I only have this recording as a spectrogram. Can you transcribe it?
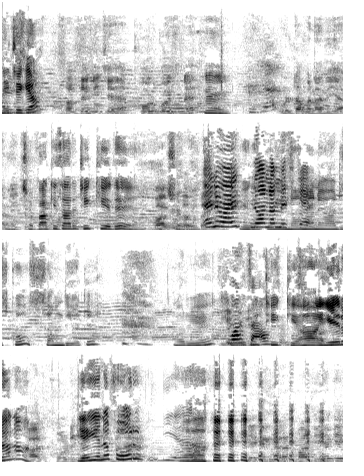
नीचे क्या? सबसे नीचे है फोर को इसने हम्म। उल्टा बना दिया नीचे। अच्छा बाकी सारे ठीक किए थे? बाकी अच्छा भाई। नाना ने आज इसको सम दिए थे। और ये ठीक किया। हाँ ये रहा ना? यही है ना फोर? लेकिन गलत बात यह है कि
